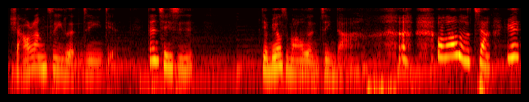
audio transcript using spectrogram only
想要让自己冷静一点，但其实也没有什么好冷静的啊。我不知道怎么讲，因为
